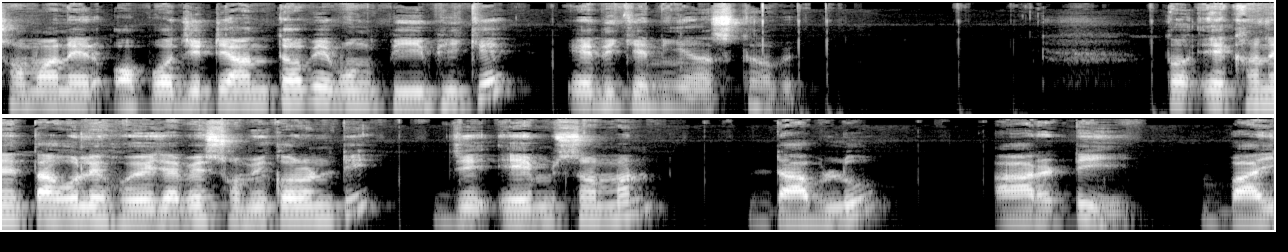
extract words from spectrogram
সমানের অপোজিটে আনতে হবে এবং পিভিকে এদিকে নিয়ে আসতে হবে। তো এখানে তাহলে হয়ে যাবে সমীকরণটি। যে এম সমান W R T by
